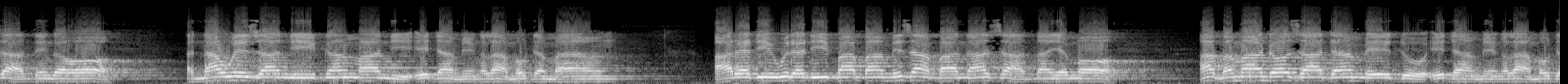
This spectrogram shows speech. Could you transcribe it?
သသင်္ကဟောအနာဝိဇာနိကမ္မာနိဣတံမင်္ဂလမௌတမံအာရတိဝရတိပါပမစ္ဆပါနာသတံယမောအပမဒောဇာဓမ္မေတုဣတံမင်္ဂလမௌတ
